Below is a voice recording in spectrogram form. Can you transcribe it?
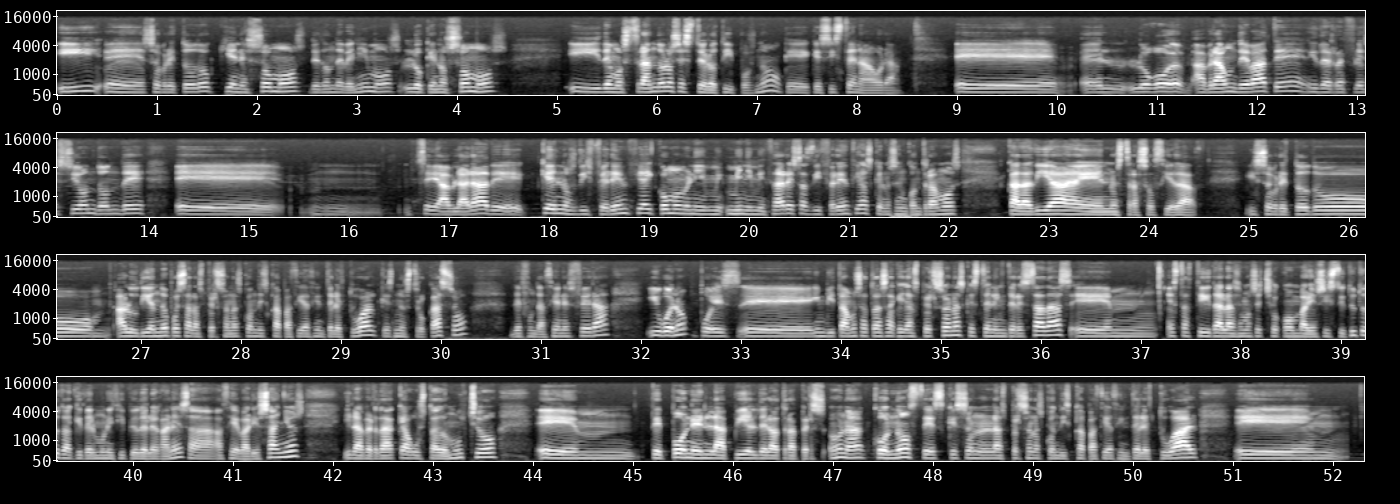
y eh, sobre todo quiénes somos, de dónde venimos, lo que no somos y demostrando los estereotipos ¿no? que, existen ahora. Eh, luego habrá un debate y de reflexión donde eh, mm, se hablará de qué nos diferencia y cómo minim- minimizar esas diferencias que nos encontramos cada día en nuestra sociedad y sobre todo aludiendo pues a las personas con discapacidad intelectual, que es nuestro caso de Fundación Esfera. Y bueno, pues eh, invitamos a todas aquellas personas que estén interesadas. Eh, esta actividad las hemos hecho con varios institutos de aquí del municipio de Leganés a- hace varios años y la verdad que ha gustado mucho. Eh, te pone en la piel de la otra persona, conoces qué son las personas con discapacidad intelectual.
